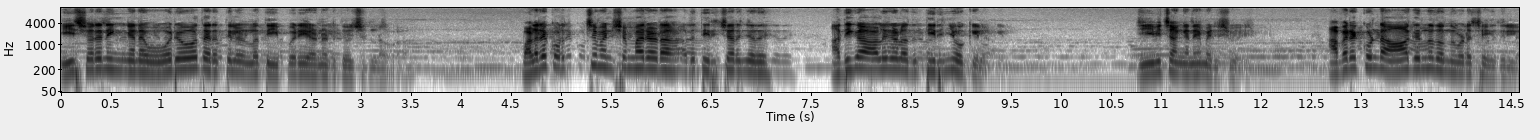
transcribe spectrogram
ഈശ്വരൻ ഇങ്ങനെ ഓരോ തരത്തിലുള്ള തീപ്പൊരിയാണ് എടുത്തു വെച്ചിട്ടുണ്ടാവുക. വളരെ കുറച്ച് മനുഷ്യന്മാരാടാ അത് തിരിച്ചറിഞ്ഞത്. അധിക ആളുകൾ അത് തിരിഞ്ഞു നോക്കില്ല ജീവിച്ചങ്ങനെ മരിച്ചുപോയി അവരെ കൊണ്ട് ആകുന്നതൊന്നും ഇവിടെ ചെയ്തില്ല.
